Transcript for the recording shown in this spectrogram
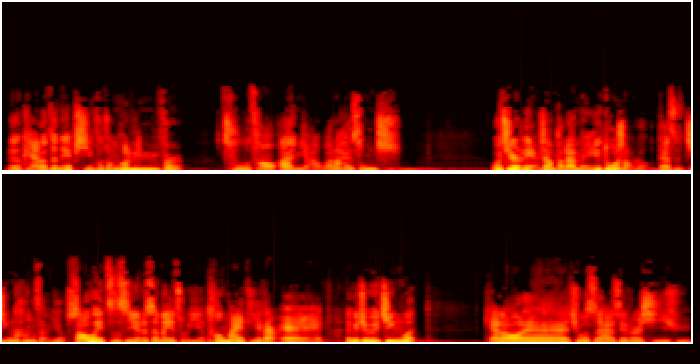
那个看了真的皮肤状况零分，粗糙暗哑，完了还松弛。我其实脸上本来没多少肉，但是颈项上有，稍微姿势有的时候没注意，头埋低点哎，那个就有颈纹。看到呢，确实还是有点唏嘘。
